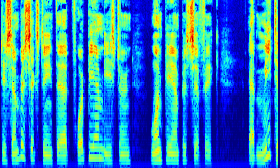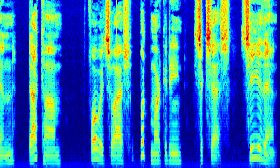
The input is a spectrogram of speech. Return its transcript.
December 16th at 4 p.m. Eastern, 1 p.m. Pacific at meetin.com forward slash book marketing success. See you then.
